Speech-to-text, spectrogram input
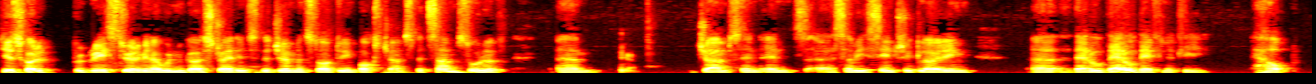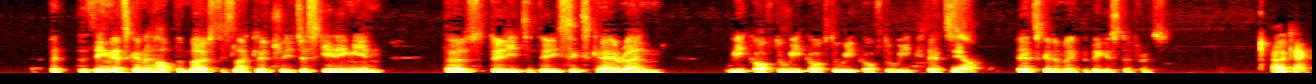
you just got to progress through it. I mean, I wouldn't go straight into the gym and start doing box jumps, but some sort of um, yeah. jumps and and uh, some eccentric loading uh, that'll that'll definitely help. But the thing that's going to help the most is like literally just getting in those 30 to 36k run week after week after week after week. That's yeah. That's going to make the biggest difference. Okay.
